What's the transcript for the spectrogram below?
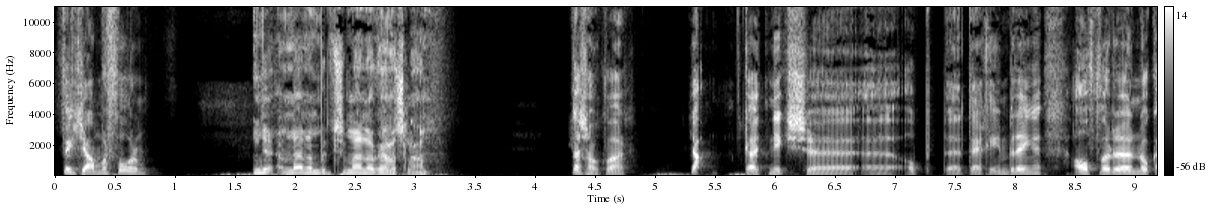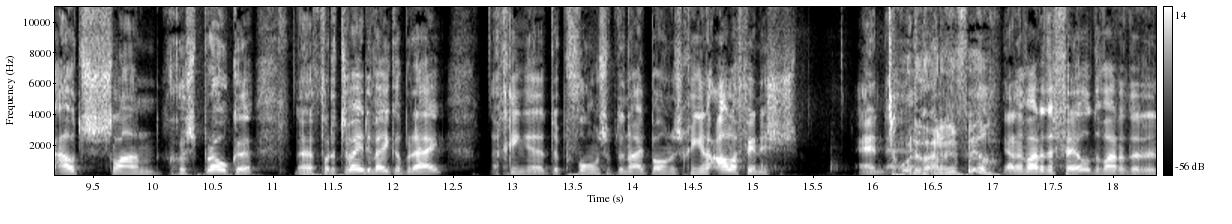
vind ik jammer voor hem. Ja, maar dan moeten ze maar ook uitslaan. Dat is ook waar. Ja, kan ik niks eh, eh, op eh, tegen inbrengen. Over eh knock-outs slaan gesproken. Eh, voor de tweede week op rij gingen de performance op de night bonus gingen alle finishes. En, eh, Oh, er waren er veel. ja, er waren er veel. Er waren er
